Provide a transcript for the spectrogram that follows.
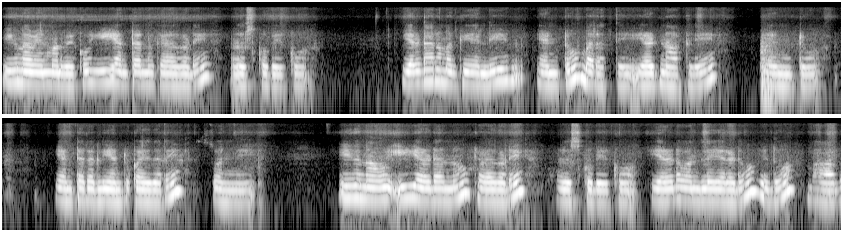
ಈಗ ನಾವೇನು ಮಾಡಬೇಕು? ಈ ಎಂಟನ್ನು ಕೆಳಗಡೆ ಇಳಿಸ್ಕೋಬೇಕು ಎರಡರ ಮಧ್ಯೆಯಲ್ಲಿ ಎಂಟು ಬರುತ್ತೆ. ಎರಡು ನಾಲ್ಕಲೆ ಎಂಟು. ಎಂಟರಲ್ಲಿ ಎಂಟು ಕಳೆದರೆ ಸೊನ್ನೆ. ಈಗ ನಾವು ಈ ಎರಡನ್ನು ಕೆಳಗಡೆ ಇಳಿಸ್ಕೋಬೇಕು ಎರಡು ಒಂದಲೇ ಎರಡು, ಇದು ಭಾಗ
